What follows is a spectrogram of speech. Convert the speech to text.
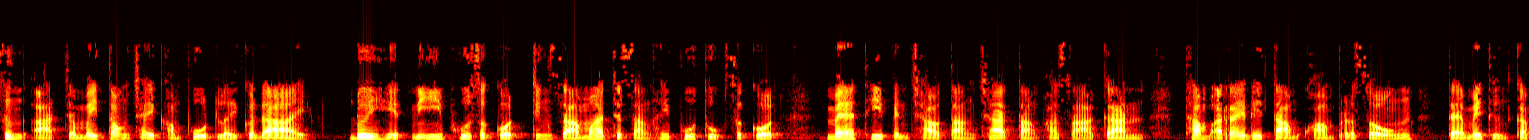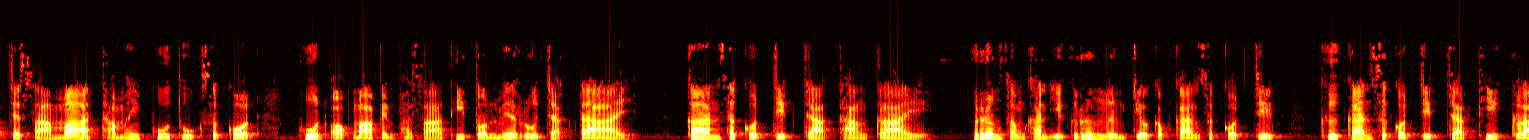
ซึ่งอาจจะไม่ต้องใช้คำพูดเลยก็ได้ ด้วยเหตุนี้ผู้สะกดจึงสามารถจะสั่งให้ผู้ถูกสะกด แม้ที่เป็นชาวต่างชาติต่างภาษากันทำอะไรได้ตามความประสงค์ แต่ไม่ถึงกับจะสามารถทำให้ผู้ถูกสะกด พูดออกมาเป็นภาษาที่ตนไม่รู้จักได้ การสะกดจิตจากทางไกล เรื่องสำคัญอีกเรื่องหนึ่งเกี่ยวกับการสะกดจิต คือการสะกดจิตจากที่ไกล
